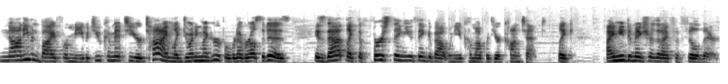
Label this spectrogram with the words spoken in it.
not even buy from me but you commit to your time like joining my group or whatever else it is is that like the first thing you think about when you come up with your content? Like i need to make sure that i fulfill there.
